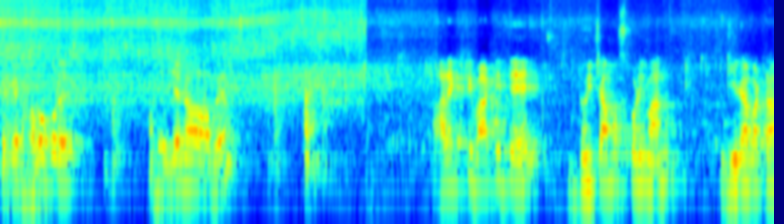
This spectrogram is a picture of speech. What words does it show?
থেকে ভালো করে ভেজে নেওয়া হবে। আরেকটি বাটিতে দুই চামচ পরিমাণ জিরা বাটা।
